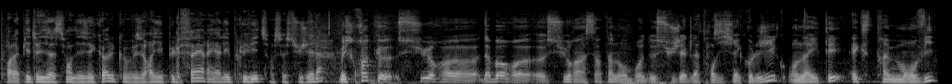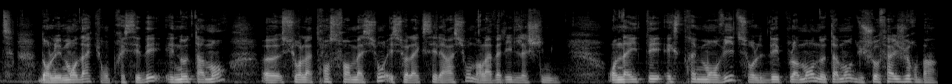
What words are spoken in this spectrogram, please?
pour la piétonisation des écoles que vous auriez pu le faire et aller plus vite sur ce sujet-là? Mais je crois que sur euh, d'abord euh, sur un certain nombre de sujets de la transition écologique, on a été extrêmement vite dans les mandats qui ont précédé et notamment sur la transformation et sur l'accélération dans la vallée de la chimie. On a été extrêmement vite sur le déploiement notamment du chauffage urbain.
